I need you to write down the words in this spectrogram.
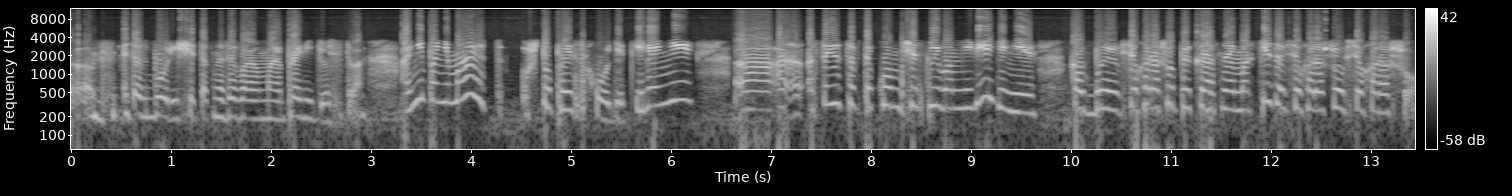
э, это сборище, так называемое правительство, они понимают, что происходит? Или они э, остаются в таком счастливом неведении, как бы все хорошо, прекрасная маркиза, все хорошо, все хорошо?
